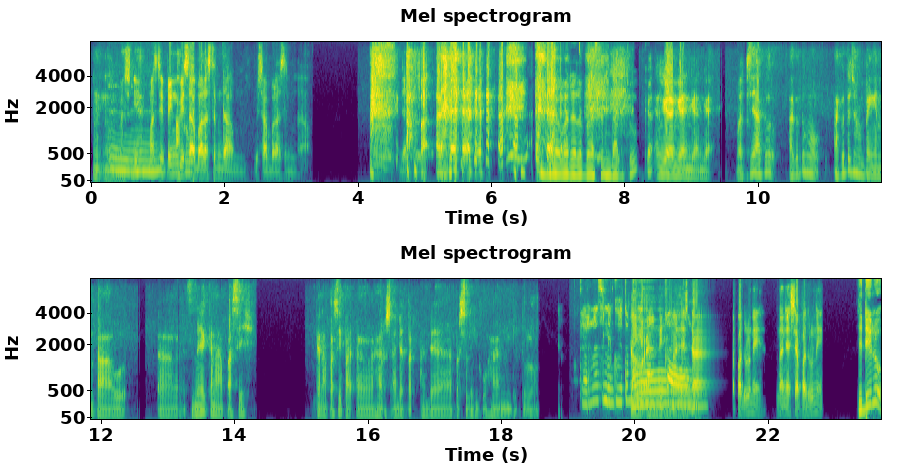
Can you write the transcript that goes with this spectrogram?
Mm-mm, Hmm. Maksudnya Mas Iping Aku- bisa balas dendam bisa balas dendam Gitu. apa? Gak pada lepas dendam juga. enggak enggak enggak enggak. Maksudnya aku aku tuh mau aku tuh cuma pengen tahu eh, sebenarnya kenapa sih kenapa sih Pak, eh, harus ada per- ada perselingkuhan gitu loh. Karena selingkuh itu Kalau nanya siapa dulu nih nanya siapa dulu nih Jadi lu,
